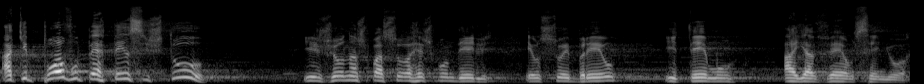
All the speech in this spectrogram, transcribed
A que povo pertences tu? E Jonas passou a responder-lhe: Eu sou hebreu e temo a Yahvé, o Senhor,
